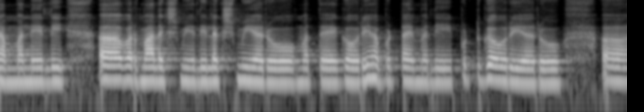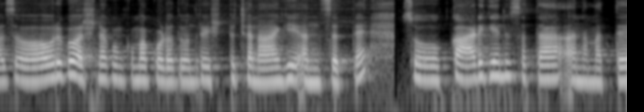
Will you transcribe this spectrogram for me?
ನಮ್ಮ ಮನೇಲಿ ವರಮಹಾಲಕ್ಷ್ಮಿಯಲ್ಲಿ ಲಕ್ಷ್ಮಿಯರು, ಮತ್ತು ಗೌರಿ ಹಬ್ಬದ ಟೈಮಲ್ಲಿ ಪುಟ್ಟ ಗೌರಿಯರು ಸೊ ಅವ್ರಿಗೂ ಅರ್ಶಿನ ಕುಂಕುಮ ಕೊಡೋದು ಅಂದರೆ ಎಷ್ಟು ಚೆನ್ನಾಗಿ ಅನಿಸುತ್ತೆ. ಸೊ ಕಾಡಿಗೆನೂ ಸತ ನಮ್ಮತ್ತೆ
